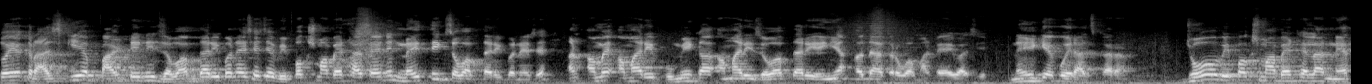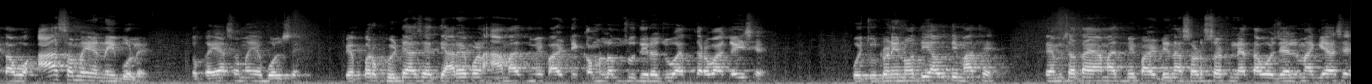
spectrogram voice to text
તો એક રાજકીય પાર્ટીની જવાબદારી બને છે જે વિપક્ષમાં બેઠા છે એની નૈતિક જવાબદારી બને છે. અને અમે અમારી ભૂમિકા, અમારી જવાબદારી અહીંયા અદા કરવા માટે આવ્યા છીએ. નહીં કે કોઈ રાજકારણ. જો વિપક્ષમાં બેઠેલા નેતાઓ આ સમયે નહીં બોલે, તો કયા સમયે બોલશે? પેપર ફૂટ્યા છે, ત્યારે પણ આમ આદમી પાર્ટી કમલમ સુધી રજૂઆત કરવા ગઈ છે. કોઈ ચૂંટણી નહોતી આવતી માથે. તેમ છતાંય આમ આદમી પાર્ટીના સડસઠ નેતાઓ જેલમાં ગયા છે.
